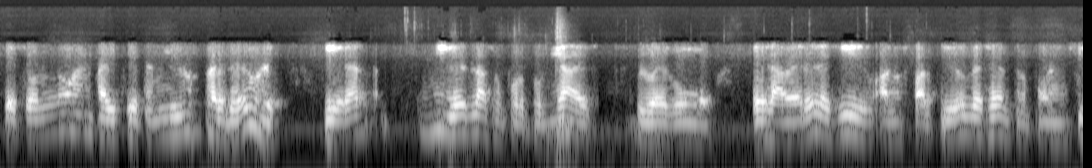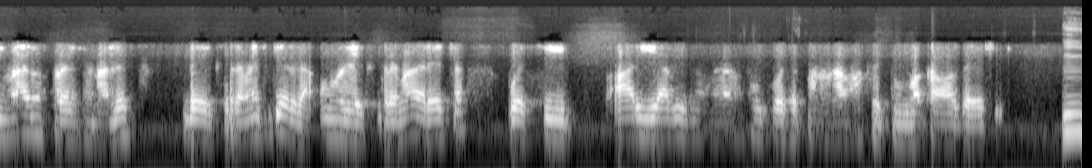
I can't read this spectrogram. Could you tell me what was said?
que son 97 mil los perdedores y eran miles las oportunidades. Luego, el haber elegido a los partidos de centro por encima de los tradicionales de extrema izquierda o de extrema derecha, pues sí haría vislumbrar un poco ese panorama que tú acabas de decir. Mm,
